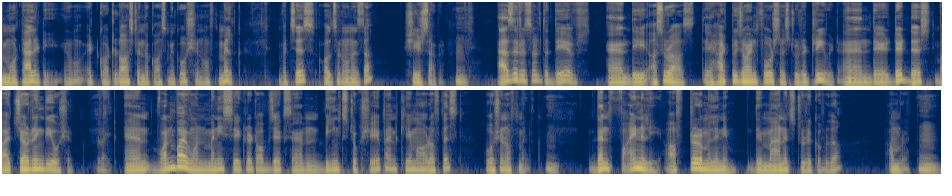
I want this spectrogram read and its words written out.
immortality, you know, it got lost in the cosmic ocean of milk, which is also known as the Shir Sagar. As a result, the Devs and the Asuras, they had to join forces to retrieve it. And they did this by churning the ocean. Right. And one by one, many sacred objects and beings took shape and came out of this ocean of milk. Hmm. Then finally, after a millennium, they managed to recover the Amrit. Mm.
